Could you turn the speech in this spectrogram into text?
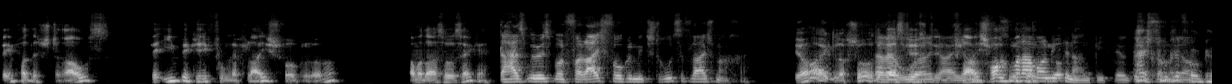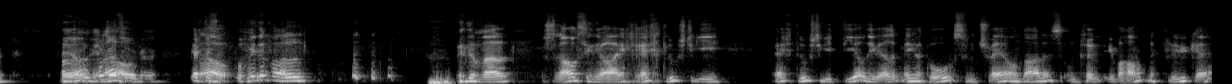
in dem Fall der Strauß der Inbegriff von einem Fleischvogel, oder? Kann man da so sagen? Das heisst, wir müssen mal Fleischvogel mit Straußenfleisch machen. Ja, eigentlich schon. Das wäre wär's vielleicht geil. ein Ja. Machen wir das mal Fleischvogelvogel? miteinander, bitte. Heißt wir ja- Vogelvogel. Ja, genau. Genau, auf jeden Fall. auf jeden Fall. Strauß sind ja eigentlich recht lustige, recht lustige Tiere. Die werden mega groß und schwer und alles und können überhaupt nicht fliegen.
